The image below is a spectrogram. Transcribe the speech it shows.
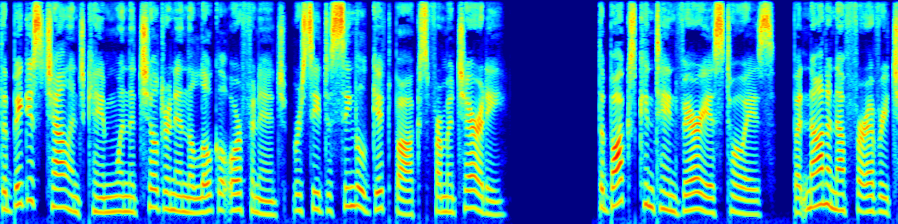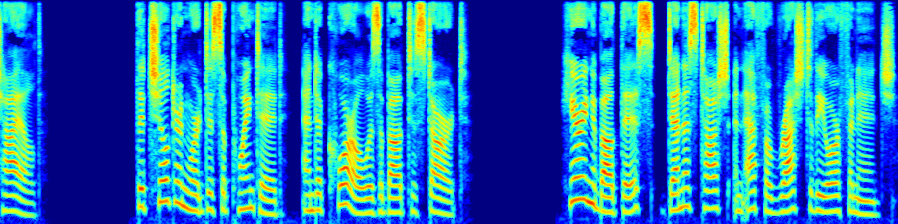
the biggest challenge came when the children in the local orphanage received a single gift box from a charity. The box contained various toys, but not enough for every child. The children were disappointed, and a quarrel was about to start. Hearing about this, Deniztosh and Effeh rushed to the orphanage.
